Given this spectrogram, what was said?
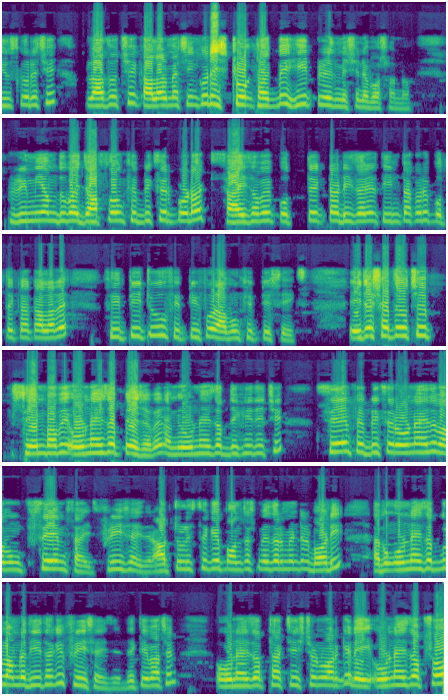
ইউজ করেছি। প্লাস হচ্ছে কালার ম্যাচিং করে স্টোন থাকবে হিট প্রেস মেশিনে বসানো। প্রিমিয়াম দুবাই জাফলং ফেব্রিক্স এর প্রোডাক্ট সাইজ হবে প্রত্যেকটা ডিজাইনের তিনটা করে, প্রত্যেকটা কালারে ফিফটি টু ফিফটি ফোর এবং ফিফটি সিক্স এটার সাথে হচ্ছে সেম ভাবে ওড়না হিসাব পেয়ে যাবেন। আমি ওড়না হিসাব দেখিয়ে দিচ্ছি। সেম ফেব্রিক্স এর ওড়না হিসাব এবং সেম সাইজ ফ্রি সাইজের আটচল্লিশ থেকে পঞ্চাশ মেজারমেন্টের বডি এবং ওড়না হিসাবগুলো আমরা দিয়ে থাকি ফ্রি সাইজের দেখতে পাচ্ছেন? ওড়না হিসাব থাকছে স্টোন ওয়ার্কের এই ওড়না হিসাব সহ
